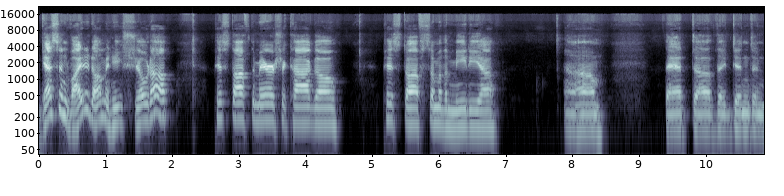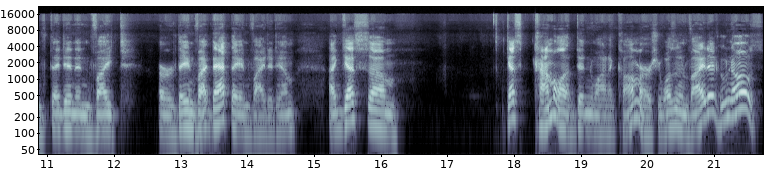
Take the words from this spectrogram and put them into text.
guess invited him and he showed up, pissed off the mayor of Chicago, pissed off some of the media um, that uh, they didn't in, they didn't invite or they invite that they invited him. I guess um, guess Kamala didn't want to come or she wasn't invited. Who knows?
